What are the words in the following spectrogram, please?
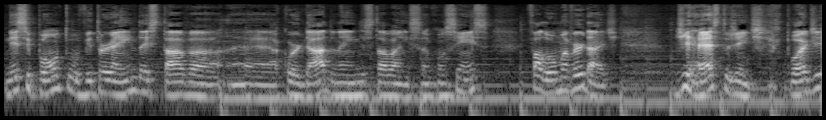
nesse ponto o Vitor ainda estava é, acordado, né, ainda estava em sã consciência, falou uma verdade. De resto, gente, pode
